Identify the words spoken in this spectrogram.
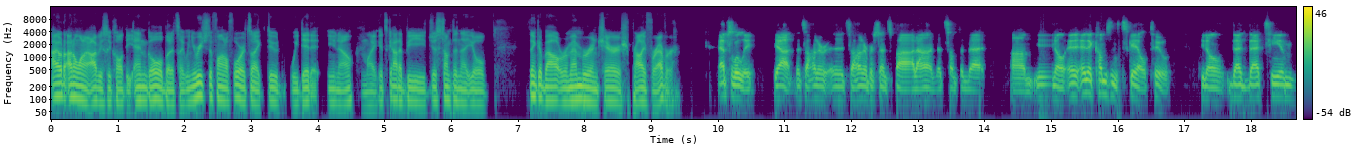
i don't, I don't want to obviously call it the end goal but it's like when you reach the final four it's like dude we did it you know like it's got to be just something that you'll think about remember and cherish probably forever Absolutely. Yeah, that's a hundred. It's a hundred percent spot on. That's something that, um, you know, and, and it comes in scale too. You know that that team,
